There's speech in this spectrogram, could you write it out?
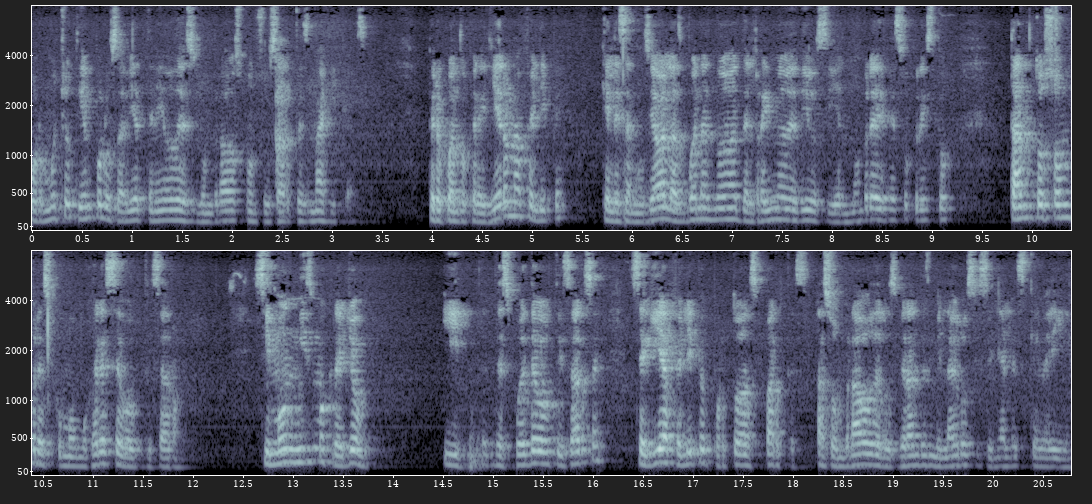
por mucho tiempo los había tenido deslumbrados con sus artes mágicas. Pero cuando creyeron a Felipe, que les anunciaba las buenas nuevas del reino de Dios y el nombre de Jesucristo, tantos hombres como mujeres se bautizaron. Simón mismo creyó y, después de bautizarse, seguía a Felipe por todas partes, asombrado de los grandes milagros y señales que veía.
